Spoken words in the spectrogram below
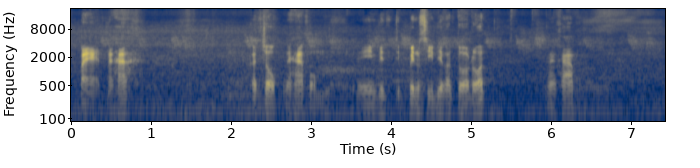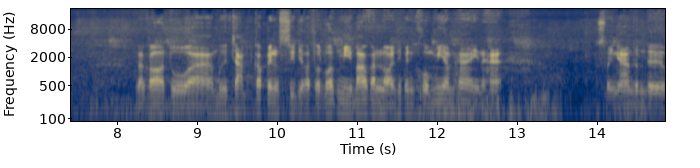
2018 นะฮะ กระจกนะฮะผม นี่เป็นเป็นสีเดียวกับตัวรถนะครับ แล้วก็ตัวมือจับก็เป็นสีเดียวกับตัวรถ มีเบ้ากันรอยที่เป็นโครเมียมให้นะฮะ สวยงามเดิม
